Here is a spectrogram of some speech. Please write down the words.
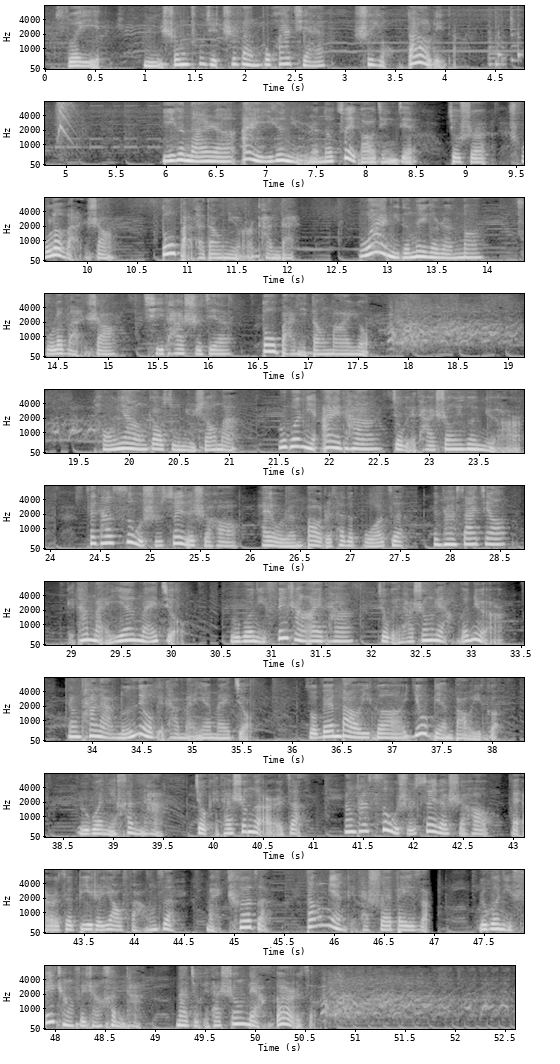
所以，女生出去吃饭不花钱是有道理的。一个男人爱一个女人的最高境界，就是除了晚上，都把她当女儿看待；不爱你的那个人呢，除了晚上，其他时间都把你当妈用。同样告诉女生们，如果你爱他，就给他生一个女儿，在他四五十岁的时候，还有人抱着他的脖子跟他撒娇，给他买烟买酒。如果你非常爱他，就给他生两个女儿，让他俩轮流给他买烟买酒。左边抱一个，右边抱一个。如果你恨他，就给他生个儿子，让他四五十岁的时候被儿子逼着要房子、买车子，当面给他摔杯子。如果你非常非常恨他，那就给他生两个儿子。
